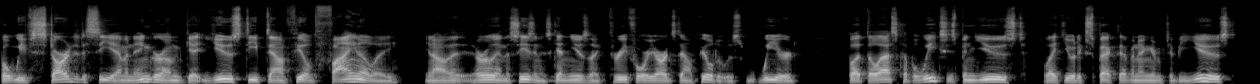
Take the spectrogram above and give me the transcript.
but we've started to see Evan Engram get used deep downfield finally. You know, early in the season, he's getting used like three, four yards downfield. It was weird. But the last couple weeks, he's been used like you would expect Evan Engram to be used.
